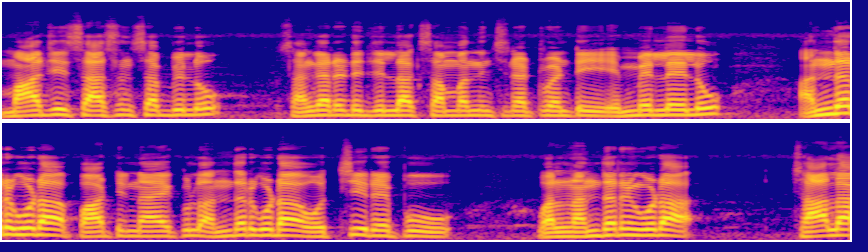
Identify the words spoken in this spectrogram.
మాజీ శాసనసభ్యులు సంగారెడ్డి జిల్లాకు సంబంధించినటువంటి ఎమ్మెల్యేలు అందరూ కూడా పార్టీ నాయకులు అందరూ కూడా వచ్చి రేపు వాళ్ళందరినీ కూడా చాలా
